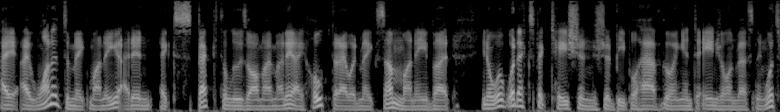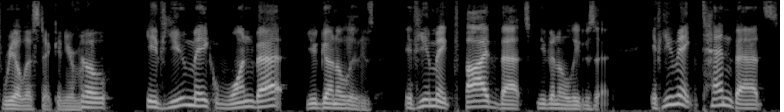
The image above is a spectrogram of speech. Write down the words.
I, I wanted to make money. I didn't expect to lose all my money. I hoped that I would make some money, but you know, what what expectations should people have going into angel investing? What's realistic in your mind? So if you make one bet, you're gonna Mhm. lose it. If you make five bets, you're gonna lose it. If you make ten bets,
